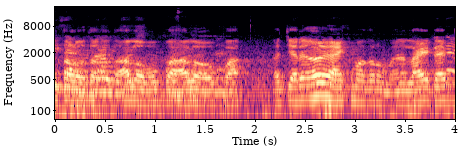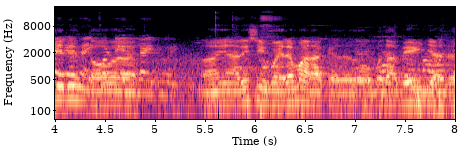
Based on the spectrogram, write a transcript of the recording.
ઉતાળો થતો હતો. હાલો પપ્પા હાલો પપ્પા. અત્યારે હવે આંખમાં કરો એને લાઈટ આપી દીધી ને તો હવે અહીંયા ઋષિભાઈ રમા રાખે છે. તો બધા બેસી ગયા છે.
